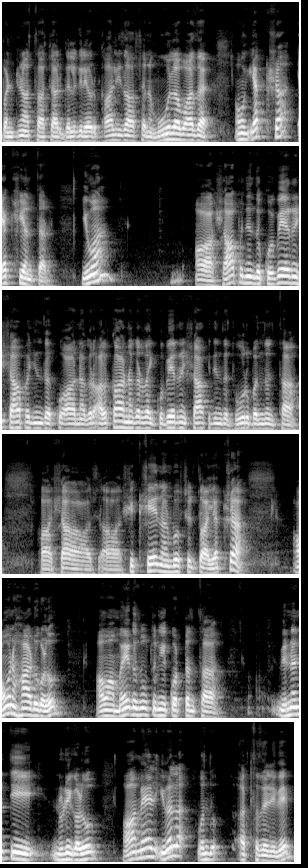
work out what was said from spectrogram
ಪಂಡಿನಾಥಾಚಾರ್ಯ ಗಲಗಲಿ ಅವರು ಕಾಳಿದಾಸನ ಮೂಲವಾದ ಅವನು ಯಕ್ಷ ಯಕ್ಷಿ ಅಂತಾರೆ. ಇವ ಆ ಶಾಪದಿಂದ ಕುಬೇರನ ಶಾಪದಿಂದ ಆ ನಗರ, ಅಲ್ಕಾ ನಗರದ ಕುಬೇರನ ಶಾಪದಿಂದ ದೂರ ಬಂದಂಥ ಆ ಶಾ ಶಿಕ್ಷೆಯನ್ನು ಅನುಭವಿಸಿದಂಥ ಆ ಯಕ್ಷ, ಅವನ ಹಾಡುಗಳು ಅವ ಮೇಘದೂತನಿಗೆ ಕೊಟ್ಟಂಥ ವಿನಂತಿ ನುಡಿಗಳು, ಆಮೇಲೆ ಇವೆಲ್ಲ ಒಂದು ಅರ್ಥದಲ್ಲಿವೆ.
